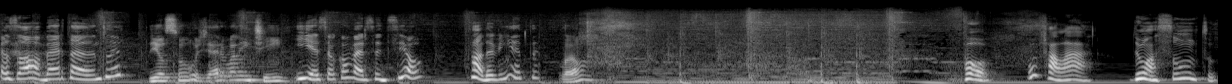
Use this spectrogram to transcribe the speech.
Eu sou a Roberta Antler. E eu sou o Rogério Valentim. E esse é o Conversa de CEO. Roda a vinheta. Vamos? Pô, vamos falar de um assunto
